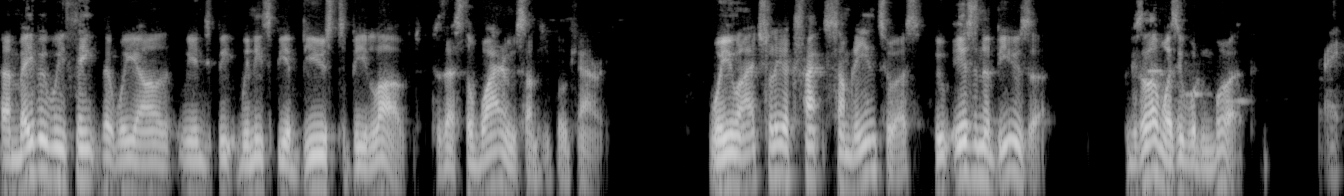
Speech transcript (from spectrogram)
And maybe we think that we, are, we, need to be, we need to be abused to be loved because that's the wiring some people carry. We will actually attract somebody into us who is an abuser because otherwise it wouldn't work. Right.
